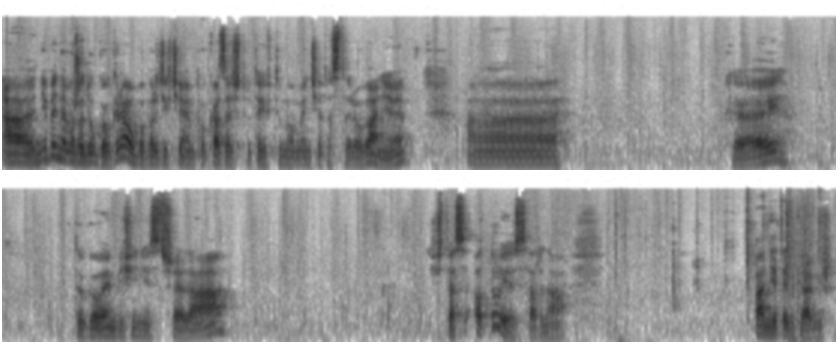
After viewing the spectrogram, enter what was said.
A nie będę może długo grał, bo bardziej chciałem pokazać tutaj w tym momencie to sterowanie. A... Do gołębi się nie strzela. Gdzieś ta... O, tu jest sarna. A nie ten klawisz.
